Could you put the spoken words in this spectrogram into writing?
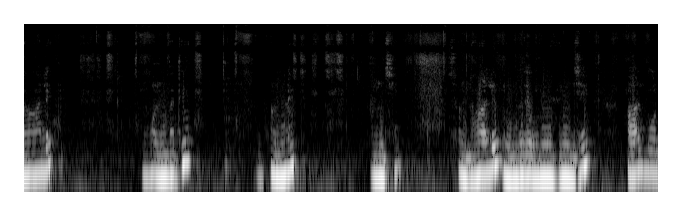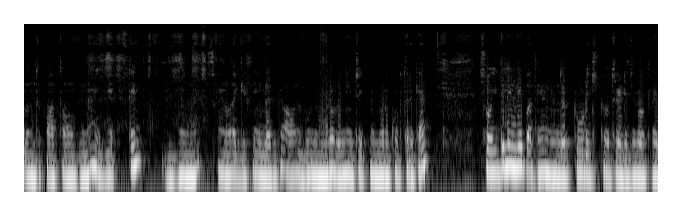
நாலு ஒன்பது ஒன்று அஞ்சு. ஸோ நாலு ஒன்பது ஒன்று அஞ்சு. ஆல் போர்டு வந்து பார்த்தோம் அப்படின்னா எட்டு ஸோ என்னோட கிஃப்டிங்கில் இருக்குது ஆல் போர்டு நம்பரும் வின்னிங் டெக் நம்பரும் கொடுத்துருக்கேன். ஸோ இதுலேருந்தே பார்த்தீங்கன்னா நீங்கள் டூ டிஜிட்டோ த்ரீ டிஜிட்டோ ட்ரை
